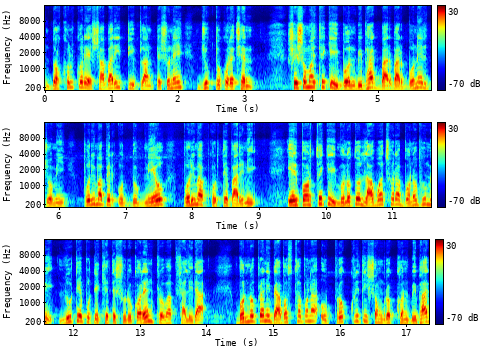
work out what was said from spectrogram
দখল করে সাবারি টি প্লান্টেশনে যুক্ত করেছেন। সে সময় থেকেই বন বিভাগ বারবার বনের জমি পরিমাপের উদ্যোগ নিয়েও পরিমাপ করতে পারেনি। এরপর থেকেই মূলত লাউয়াছড়া বনভূমি লুটে পুটে খেতে শুরু করেন প্রভাবশালীরা। বন্যপ্রাণী ব্যবস্থাপনা ও প্রকৃতি সংরক্ষণ বিভাগ,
